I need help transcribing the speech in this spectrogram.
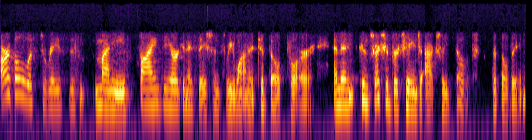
our goal was to raise this money, find the organizations we wanted to build for, and then Construction for Change actually built the buildings,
